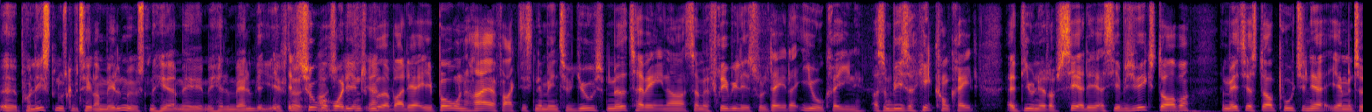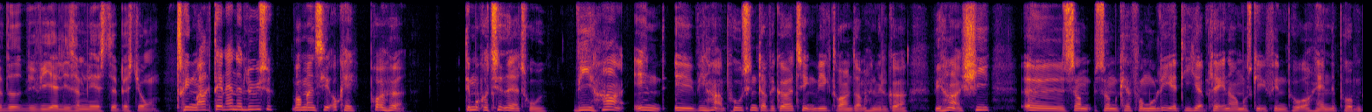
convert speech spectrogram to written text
øh, på listen. Nu skal vi tale om Mellemøsten her med, med Helle Malmvig. Et, efter et super hurtigt indskud ja. bare der. I bogen har jeg faktisk nemlig interviews med taiwanere, som er frivillige soldater i Ukraine, og som viser helt konkret, at de jo netop ser det og siger, hvis vi ikke stopper, er med til at stoppe Putin her, jamen så ved vi, at vi er ligesom næste bastion. Trin Mark, den analyse, hvor man siger, okay, prøv at høre, demokratiet er truet. Vi har, en, øh, vi har Putin, der vil gøre ting, vi ikke drømte om, han vil gøre. Vi har Xi, øh, som, som kan formulere de her planer og måske finde på at handle på dem.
